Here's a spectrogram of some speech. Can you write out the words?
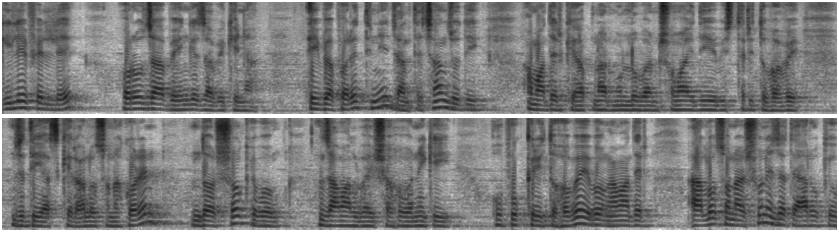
গিলে ফেললে রোজা ভেঙে যাবে কি না এই ব্যাপারে তিনি জানতে চান। যদি আমাদেরকে আপনার মূল্যবান সময় দিয়ে বিস্তারিতভাবে যদি আজকের আলোচনা করেন, দর্শক এবং জামাল ভাই সহ অনেকেই উপকৃত হবে এবং আমাদের আলোচনা শুনে যাতে আরও কেউ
